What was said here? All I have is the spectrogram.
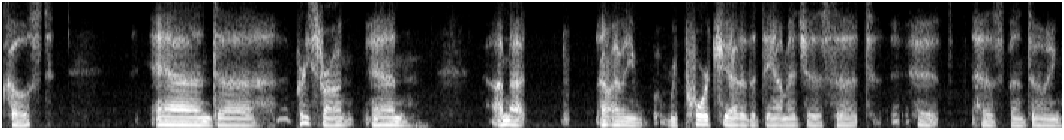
Coast, and uh, pretty strong. And I'm not I don't have any reports yet of the damages that it has been doing,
